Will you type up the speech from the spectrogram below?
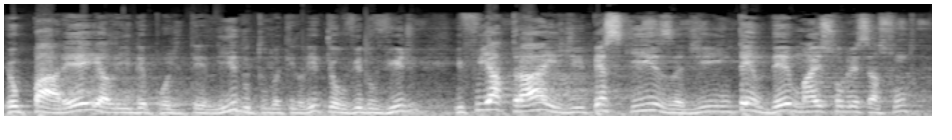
Eu parei ali depois de ter lido tudo aquilo ali, ter ouvido o vídeo e fui atrás de pesquisa, de entender mais sobre esse assunto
